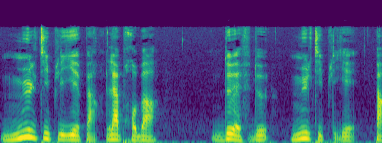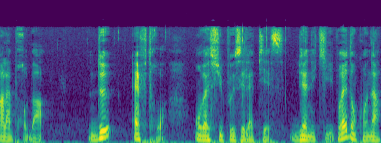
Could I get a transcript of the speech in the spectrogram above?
multiplié par la proba de F2 multiplié par la proba de F3. On va supposer la pièce bien équilibrée, donc on a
